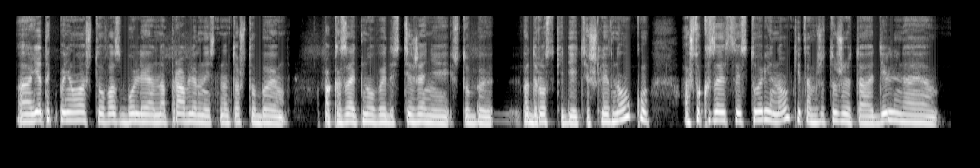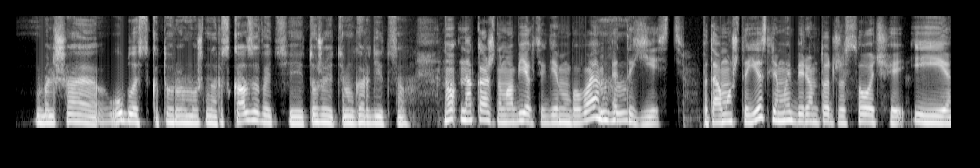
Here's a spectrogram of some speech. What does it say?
а, я так поняла, что у вас более направленность на то, чтобы показать новые достижения, чтобы подростки, дети шли в науку. А что касается истории науки, там же тоже это отдельная большая область, которую можно рассказывать и тоже этим гордиться. Но на каждом объекте, где мы бываем, Мгм. это есть. Потому что если мы берем тот же Сочи и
